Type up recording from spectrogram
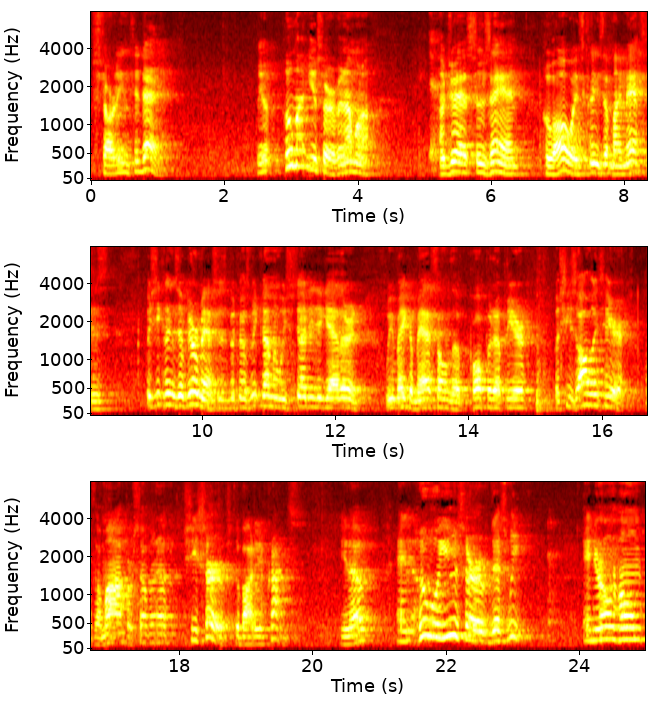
starting today? You know, who might you serve? And I'm going to address Suzanne, who always cleans up my messes, but she cleans up your messes because we come and we study together and we make a mess on the pulpit up here, but she's always here with a mop or something else. She serves the body of Christ, you know? And who will you serve this week? In your own home,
